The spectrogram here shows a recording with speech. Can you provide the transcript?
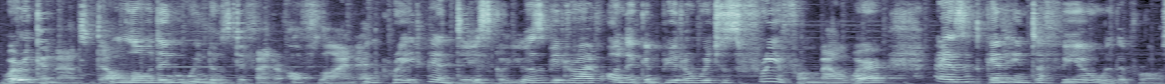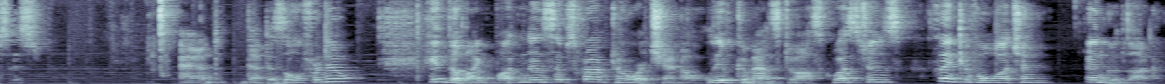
We recommend downloading Windows Defender offline and creating a disk or USB drive on a computer which is free from malware, as it can interfere with the process. And that is all for now. Hit the like button and subscribe to our channel, leave comments to ask questions, thank you for watching and good luck!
